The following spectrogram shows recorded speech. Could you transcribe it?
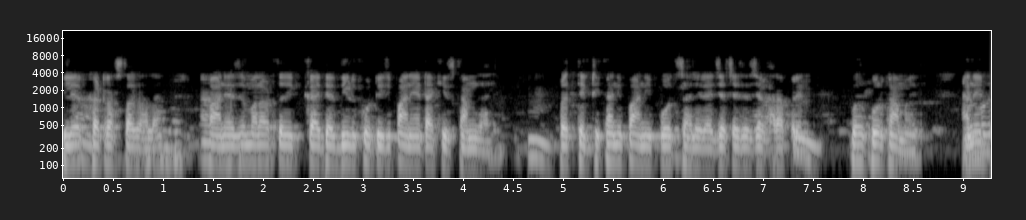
क्लिअर कट रस्ता झालाय पाण्याचं मला वाटतं काय त्या दीड कोटीची पाण्या टाकीच काम झाले. प्रत्येक ठिकाणी पाणी पोच झालेलं आहे ज्याच्या ज्याच्या घरापर्यंत. भरपूर काम आहेत. आणि मग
